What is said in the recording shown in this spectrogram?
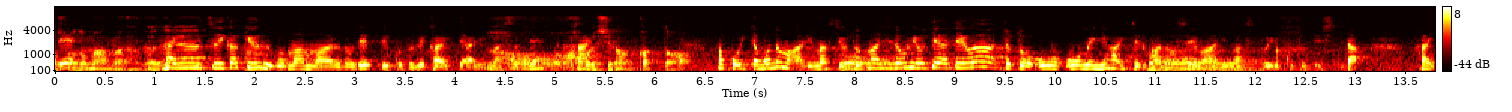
で。はい、で追加給付5万もあるのでっていうことで書いてありますね、はい。これ知らんかった。まあ、こういったものもありますよと、まあ、児童扶養手当はちょっと多多めに入ってる可能性はありますということでした。はい、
